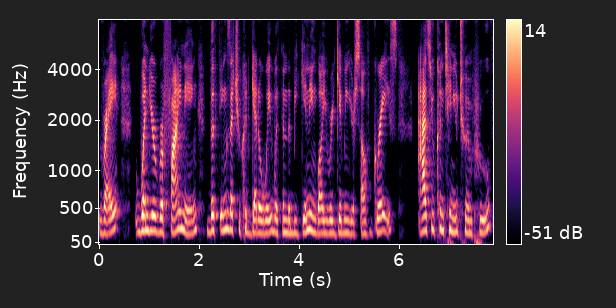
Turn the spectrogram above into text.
right? When you're refining the things that you could get away with in the beginning while you were giving yourself grace, as you continue to improve,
